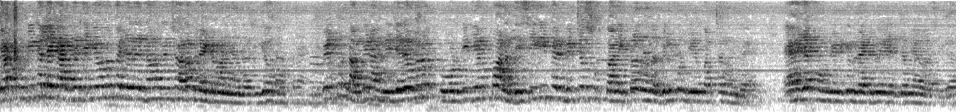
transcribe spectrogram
ਜਾਂ ਕੁੜੀ ਥੱਲੇ ਕਰਦੇ ਸੀਗੇ ਉਹਨੂੰ ਫਿਰ ਜਦੋਂ ਇਦਾਂ ਉਹਨੇ ਸਾਰਾ ਬਲੱਡ ਬਣ ਜਾਂਦਾ ਸੀਗਾ ਉਹਦਾ। ਬਿਲਕੁਲ ਨਾਭੀ ਰੰਗ ਦੇ। ਜਦੋਂ ਉਹਨੂੰ ਤੋੜਦੀ ਦੀ ਉਹਨੂੰ ਭੰਨਦੀ ਸੀਗੀ ਫਿਰ ਵਿੱਚੋਂ ਸੁੱਕਾ ਨਿਕਲ ਜਾਂਦਾ ਬਿਲਕੁਲ ਜਿਵੇਂ ਪੱਥਰ ਹੁੰਦਾ ਹੈ। ਇਹੋ ਜਿਹਾ ਖੂਨ ਜਿਹੜੀ ਕਿ ਬਲੱਡ ਮੇਰੇ ਜੰਮਿਆ ਹੋਇਆ ਸੀਗਾ।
